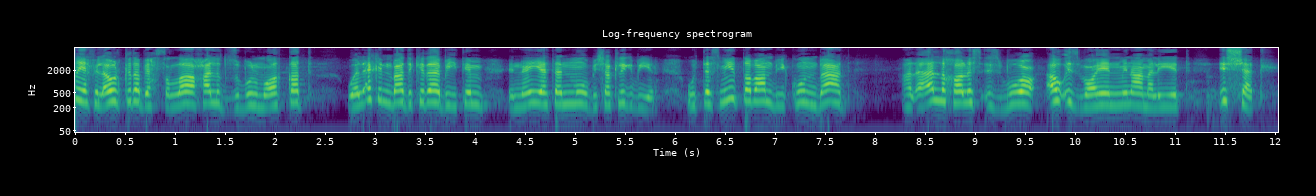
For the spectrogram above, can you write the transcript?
هي في الأول كده بيحصل لها حالة ذبول مؤقت ولكن بعد كده بيتم إن هي تنمو بشكل كبير. والتسميد طبعا بيكون بعد على الأقل خالص أسبوع أو أسبوعين من عملية الشكل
